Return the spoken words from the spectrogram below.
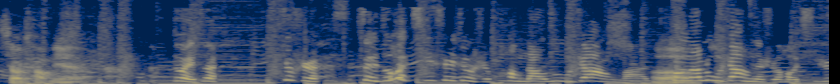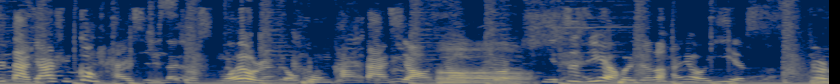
小场面？对对，就是最多其实就是碰到路障嘛。碰到路障的时候，其实大家是更开心的，就所有人都哄堂大笑，你知道吗？就是你自己也会觉得很有意思。就是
